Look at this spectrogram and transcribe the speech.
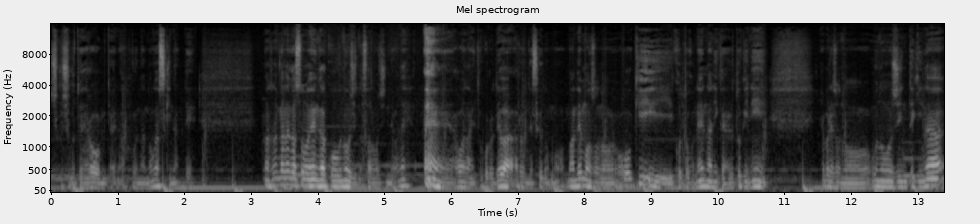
粛々とやろうみたいな風なのが好きなんで、まあ、なかなかその辺がこう右脳人の左脳人ではね 合わないところではあるんですけどもまあでもその大きいことをね何かやるときにやっぱりその右脳人的な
